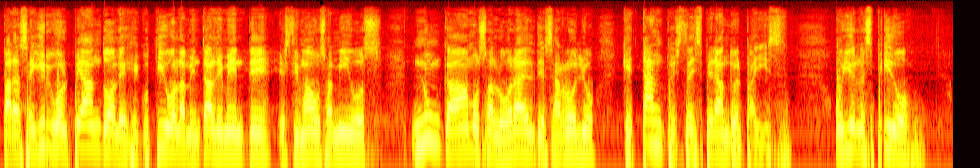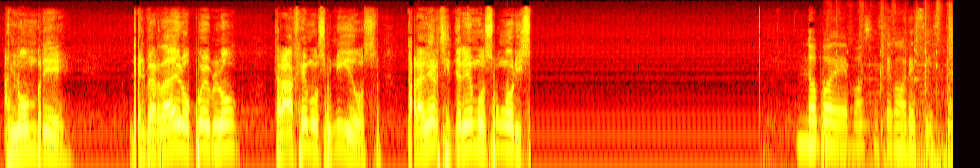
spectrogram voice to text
para seguir golpeando al Ejecutivo, lamentablemente, estimados amigos, nunca vamos a lograr el desarrollo que tanto está esperando el país. Hoy yo les pido, a nombre del verdadero pueblo, trabajemos unidos para ver si tenemos un horizonte. No podemos, este congresista.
